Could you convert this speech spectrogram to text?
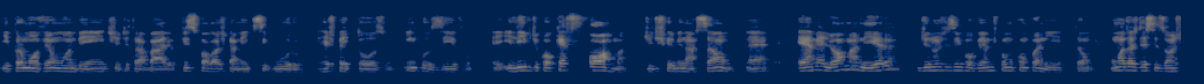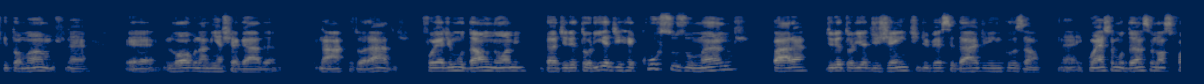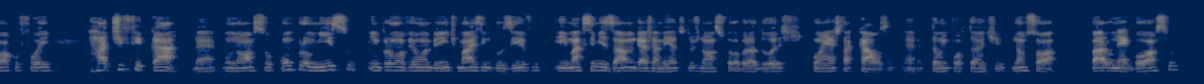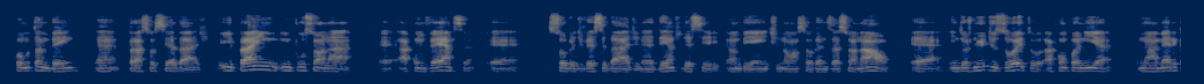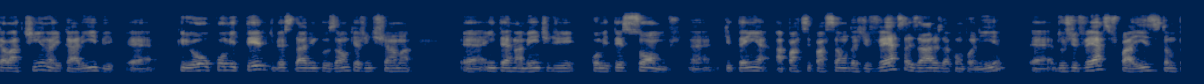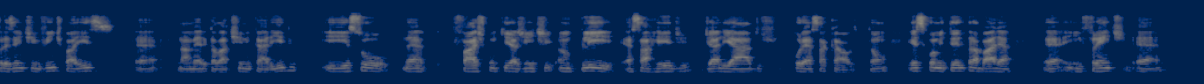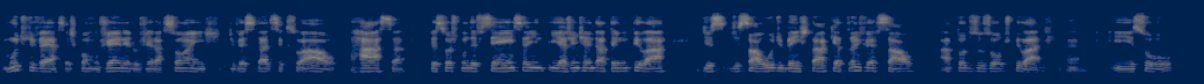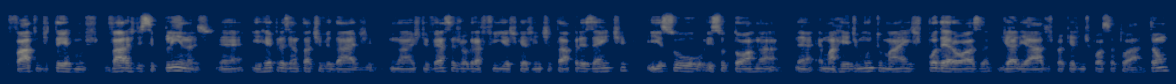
e promover um ambiente de trabalho psicologicamente seguro, respeitoso, inclusivo e, e livre de qualquer forma de discriminação né? é a melhor maneira de nos desenvolvermos como companhia. Então, uma das decisões que tomamos, né, é, logo na minha chegada na Arcos Dourados, foi a de mudar o nome da Diretoria de Recursos Humanos para Diretoria de Gente, Diversidade e Inclusão. Né? E com essa mudança, o nosso foco foi ratificar né, o nosso compromisso em promover um ambiente mais inclusivo e maximizar o engajamento dos nossos colaboradores com esta causa, né, tão importante não só para o negócio, como também é, para a sociedade. E para impulsionar é, a conversa é, sobre diversidade né, dentro desse ambiente nosso organizacional, é, em 2018, a companhia na América Latina e Caribe criou o Comitê de Diversidade e Inclusão, que a gente chama internamente de Comitê Somos, né, que tenha a participação das diversas áreas da companhia, dos diversos países, estamos presentes em 20 países na América Latina e Caribe, e isso né, faz com que a gente amplie essa rede de aliados por essa causa. Então, esse comitê ele trabalha é, em frente é, muito diversas, como gênero, gerações, diversidade sexual, raça, pessoas com deficiência, e, e a gente ainda tem um pilar de, de saúde e bem-estar que é transversal a todos os outros pilares. Né? E isso, o fato de termos várias disciplinas né, e representatividade nas diversas geografias que a gente está presente, isso, isso torna né, uma rede muito mais poderosa de aliados para que a gente possa atuar. Então,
